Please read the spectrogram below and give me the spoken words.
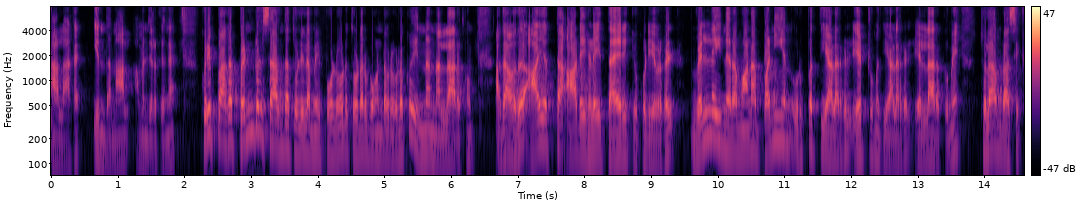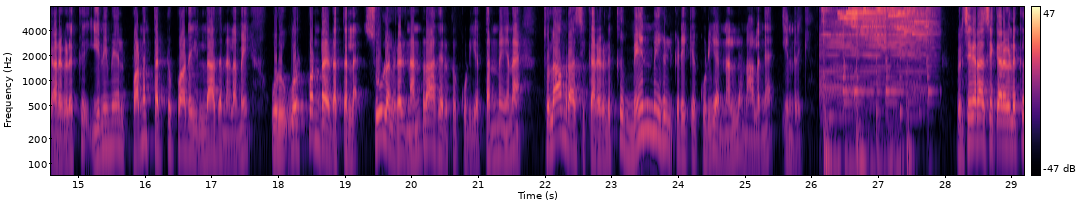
நாளாக இந்த நாள் அமைஞ்சிருக்குங்க. குறிப்பாக பெண்கள் சார்ந்த தொழில் அமைப்புகளோடு தொடர்பு கொண்டவர்களுக்கும் இன்னும் நல்லா இருக்கும். அதாவது ஆயத்த ஆடைகளை தயாரிக்கக்கூடியவர்கள் வெள்ளை நிறமான பனியன் உற்பத்தியாளர்கள் ஏற்றுமதியாளர்கள் எல்லாருக்குமே துலாம் ராசிக்காரர்களுக்கு இனிமேல் பணத்தட்டுப்பாடு இல்லாத நிலைமை ஒரு ஒர்க் பண்ணுற இடத்துல சூழல்கள் நன்றாக இருக்கக்கூடிய தன்மை என துலாம் ராசிக்காரர்களுக்கு மேன்மைகள் கிடைக்கக்கூடிய நல்ல நாளுங்க இன்றைக்கு. விருச்சிகராசிக்காரர்களுக்கு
